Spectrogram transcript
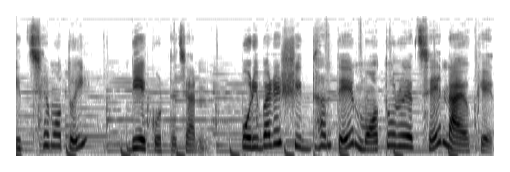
ইচ্ছে মতোই বিয়ে করতে চান। পরিবারের সিদ্ধান্তে মত রয়েছে নায়কের।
